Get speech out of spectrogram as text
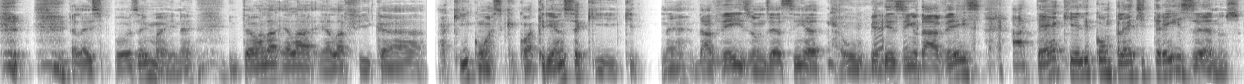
ela é esposa e mãe, né? Então ela, ela, ela fica aqui com, as, com a criança que, que né, da vez, vamos dizer assim, o bebezinho da vez, até que ele complete três anos.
